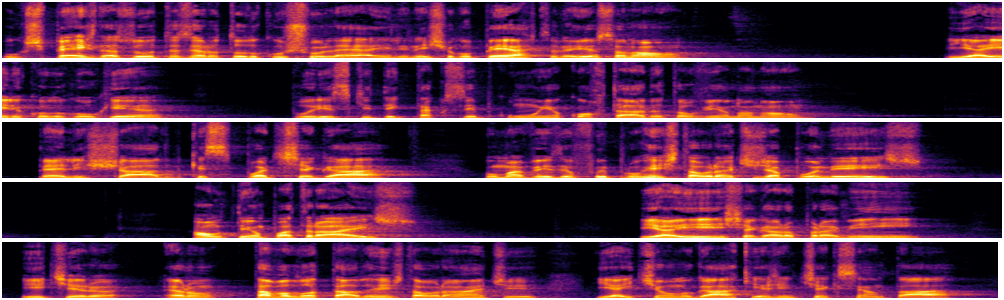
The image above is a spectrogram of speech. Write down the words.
Os pés das outras eram todo com chulé, ele nem chegou perto, não é isso ou não? E aí ele colocou o quê? Por isso que tem que estar sempre com unha cortada, tá ouvindo ou não? Pé lixado, porque pode chegar. Uma vez eu fui para um restaurante japonês, há um tempo atrás, e aí chegaram para mim e estava lotado o restaurante, e aí tinha um lugar que a gente tinha que sentar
